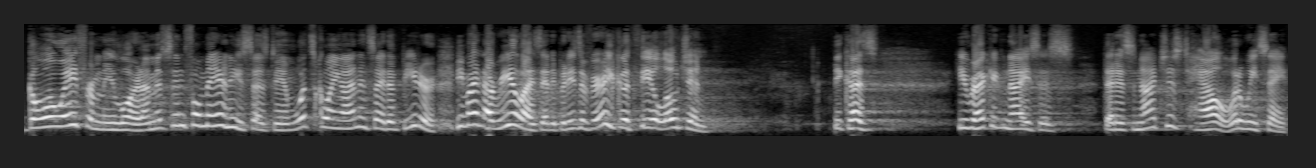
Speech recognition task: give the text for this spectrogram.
Go away from me, Lord. I'm a sinful man, he says to him. What's going on inside of Peter? He might not realize it, but he's a very good theologian because he recognizes that it's not just hell. What do we say?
